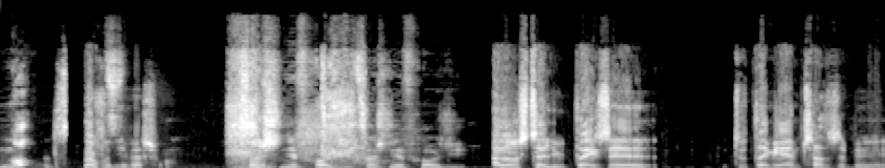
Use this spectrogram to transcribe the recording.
No, Znowu nie weszło. coś nie wchodzi, coś nie wchodzi. Ale on szczelił, także tutaj miałem czas, żeby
